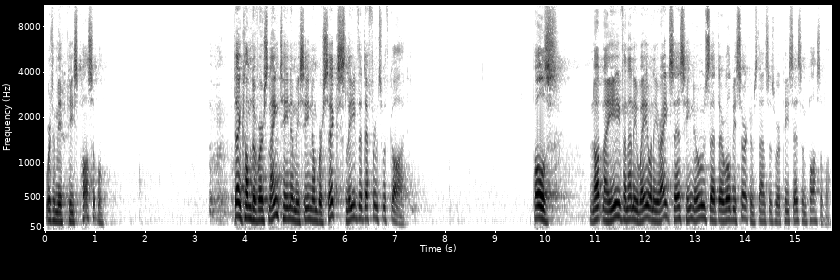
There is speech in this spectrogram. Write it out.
We're to make peace possible. Then come to verse 19 and we see number six leave the difference with God. Paul's not naive in any way when he writes this. He knows that there will be circumstances where peace is impossible.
